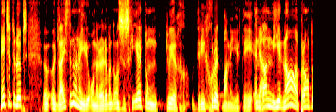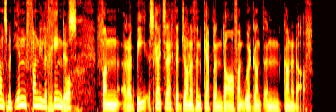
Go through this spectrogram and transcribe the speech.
Net so te loops, luister nou na hierdie onderhoude want ons is geëerd om twee drie groot manne hier te hê. En Ja. dan hierna praat ons met een van die legendes van rugby, skeieregter Jonathan Kaplan daar van oorkant in Kanada af.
